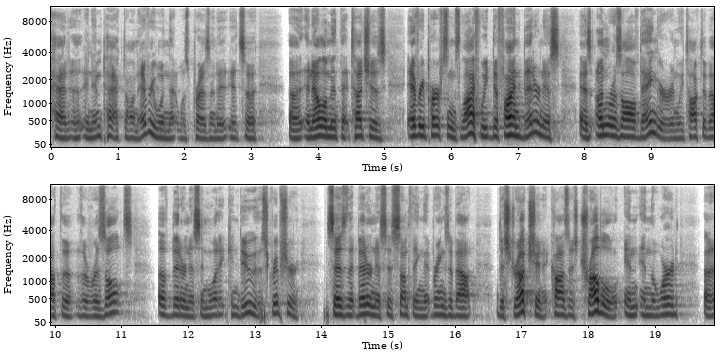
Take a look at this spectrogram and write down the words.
had a, an impact on everyone that was present. It, it's a, uh, an element that touches every person's life. We defined bitterness as unresolved anger, and we talked about the, the results of bitterness and what it can do. The scripture says that bitterness is something that brings about destruction, it causes trouble, and, and the word uh,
